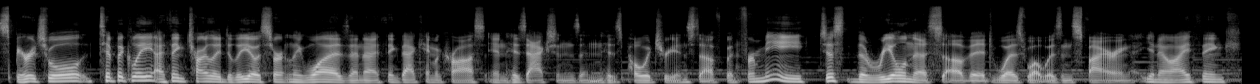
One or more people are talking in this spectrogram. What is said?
spiritual typically. I think Charlie DeLeo certainly was, and I think that came across in his actions and his poetry and stuff. But for me, just the realness of it was what was inspiring. You know, I think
